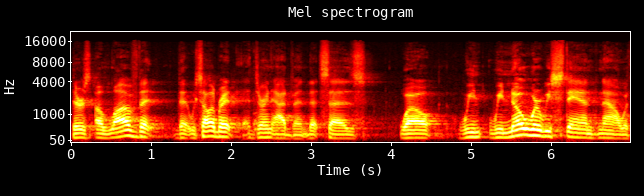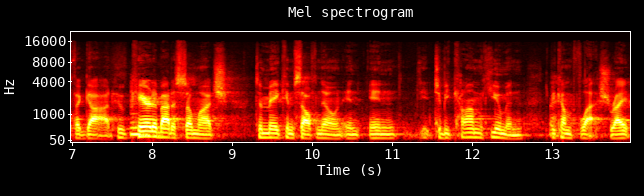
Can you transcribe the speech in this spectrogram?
there's a love that that we celebrate during Advent that says, well, we we know where we stand now with a God who mm-hmm. cared about us so much to make Himself known in in to become human, to become flesh, right?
